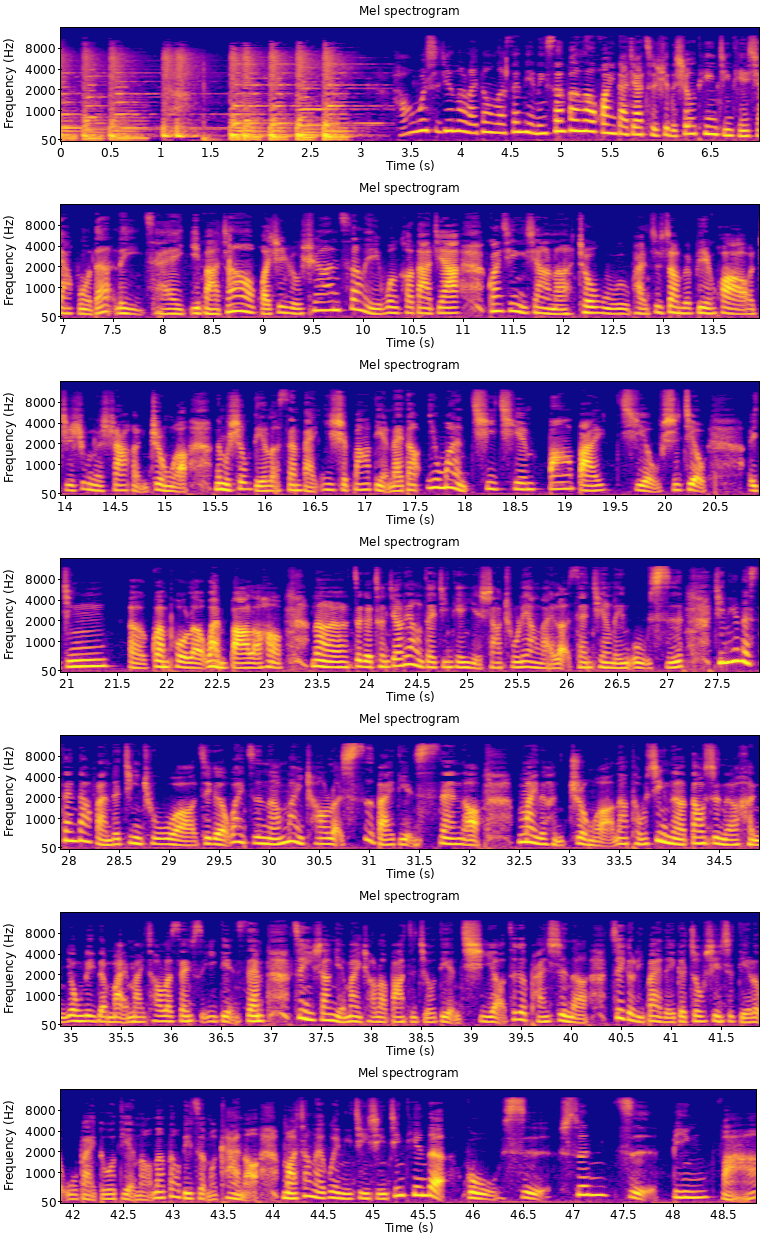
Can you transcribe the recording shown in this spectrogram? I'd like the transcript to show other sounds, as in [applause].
时间呢来到了三点零三分了，欢迎大家持续的收听今天下午的理财一把照，我是如轩，这里问候大家，关心一下呢，周五盘子上的变化哦，指数呢杀很重啊，那么收跌了三百一十八点，来到一万七千八百九十九，已经。呃，贯破了万八了哈。那这个成交量在今天也杀出量来了，三千零五十。今天的三大反的进出哦，这个外资呢卖超了四百点三啊，卖的很重啊。那投信呢倒是呢很用力的买，买超了三十一点三，自营商也卖超了八十九点七啊。这个盘势呢，这个礼拜的一个周线是跌了五百多点哦。那到底怎么看呢？马上来为你进行今天的股市孙子兵法。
